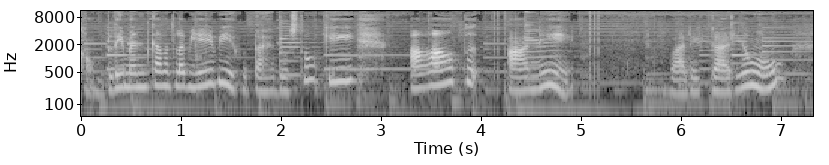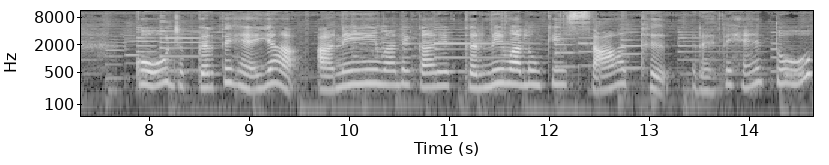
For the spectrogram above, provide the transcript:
कॉम्प्लीमेंट का मतलब ये भी होता है दोस्तों कि आप आने वाले कार्यों को जब करते हैं या आने वाले कार्य करने वालों के साथ रहते हैं तो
